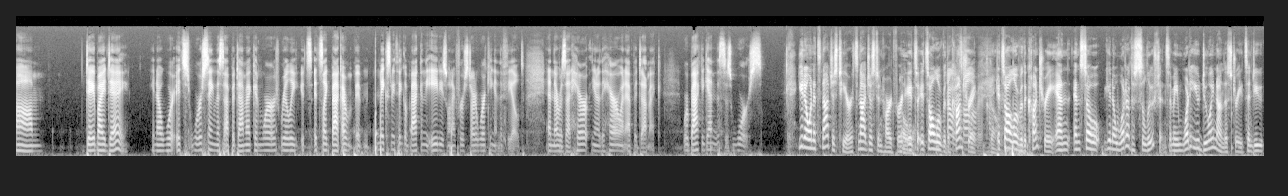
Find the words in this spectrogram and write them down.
Um, day by day, you know, we're it's we're seeing this epidemic, and we're really it's it's like back. I, it makes me think of back in the '80s when I first started working in the field, and there was that hair, you know, the heroin epidemic. We're back again. This is worse. You know, and it's not just here. It's not just in Hartford. No. It's it's all over the Oh, it's all country. over the country. It's all over the country. And and so you know, what are the solutions? I mean, what are you doing on the streets? And do you,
